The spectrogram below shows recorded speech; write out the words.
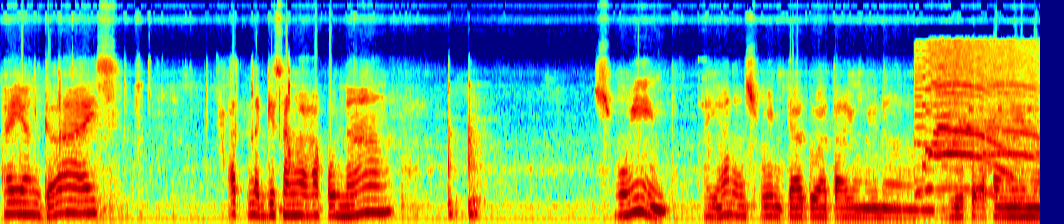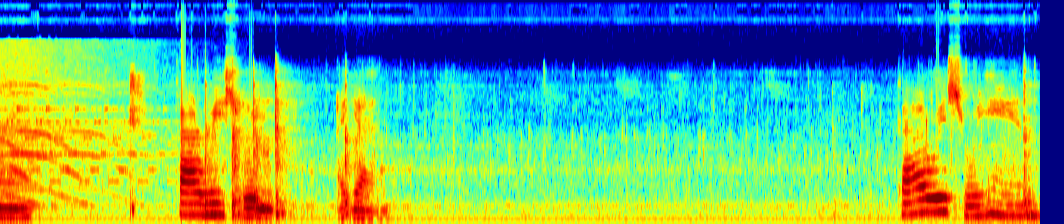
Ayan guys. At nagisa nga ako ng shrimp. Ayan, ang shrimp. Gagawa tayo ngayon ng, luto ako ngayon ng curry shrimp. Ayan. Curry shrimp.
